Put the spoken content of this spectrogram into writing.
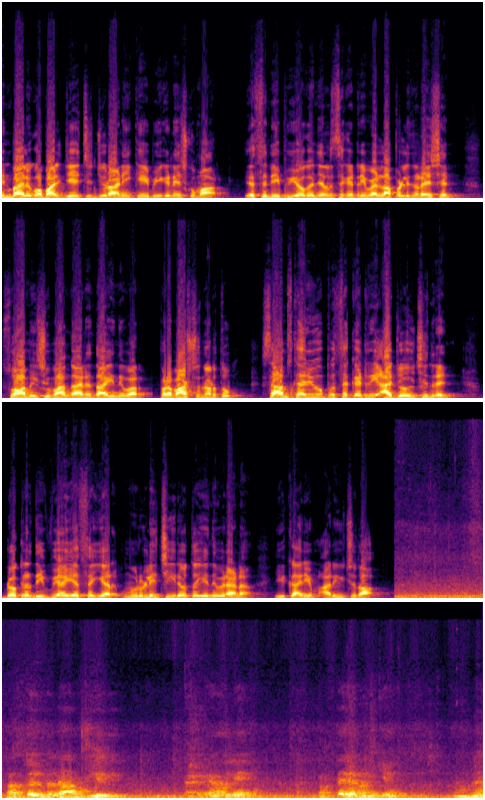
N Balagopal J Chinchurani K B Ganesh Kumar S N D P യോഗം ജനറൽ സെക്രട്ടറി വെള്ളാപ്പള്ളി നടേശൻ സ്വാമി ശുഭാംഗാനന്ദ എന്നിവർ പ്രഭാഷണം നടത്തും. സാംസ്കാരിക വകുപ്പ് secretary Ajoy Chandran doctor Divya S Iyer Murali Cheeroth എന്നിവരാണ് ഇക്കാര്യം അറിയിച്ചത്. രാവിലെ മണിക്ക് നമ്മുടെ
